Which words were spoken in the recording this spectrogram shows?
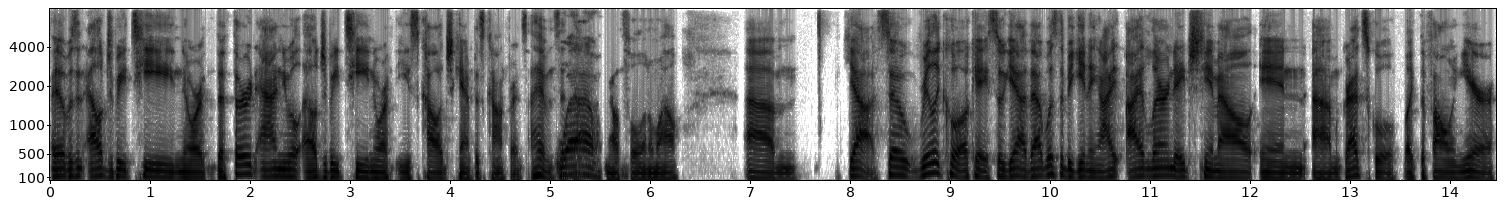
It was an LGBT North, the third annual LGBT Northeast College Campus Conference. I haven't said wow. that mouthful in a while. Um, yeah. So really cool. Okay. So yeah, that was the beginning. I, I learned HTML in um, grad school, like the following year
